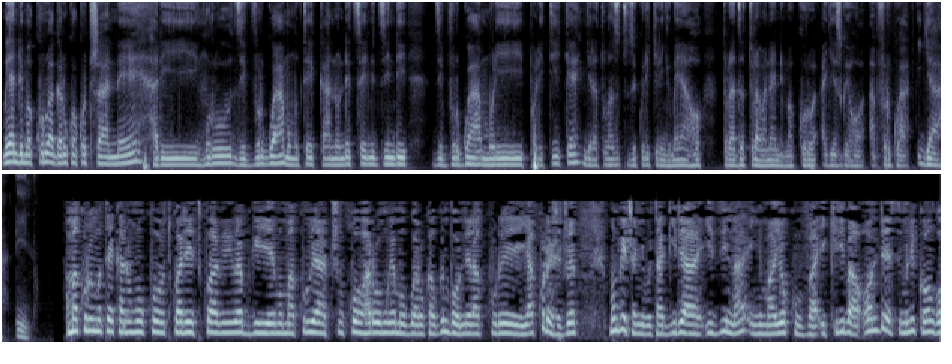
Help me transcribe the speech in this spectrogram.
mu yandi makuru agaruka ko cane hari inkuru zivurwa mu mutekano ndetse n'izindi zivurwa muri politike ngira tubanze tuzikurikira inyuma yaho turaza turaba n'andi makuru agezweho avurwa ijya nino amakuru y'umutekano nk'uko twari twabibabwiye mu makuru yacu ko hari umwe mu rwaruka rw'imbonerakure yakoreshejwe mu bwicanyi butagira izina inyuma yo kuva ikiriba ondesi muri congo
